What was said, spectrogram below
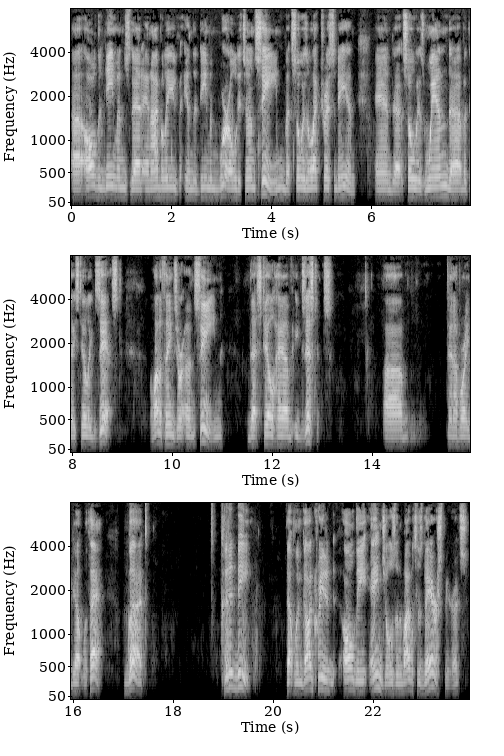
uh, all the demons that, and I believe in the demon world, it's unseen, but so is electricity and and uh, so is wind, uh, but they still exist. A lot of things are unseen that still have existence, um, and I've already dealt with that. But could it be that when God created all the angels, and the Bible says they are spirits,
